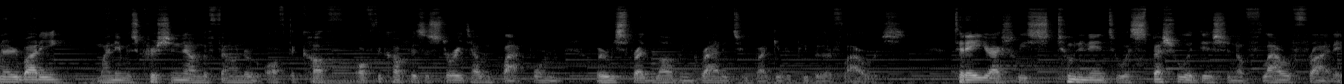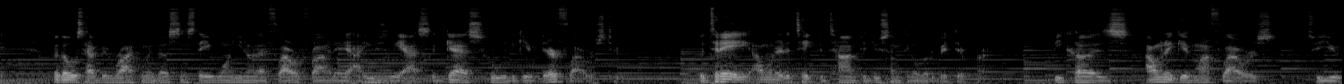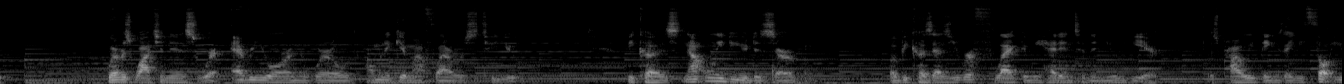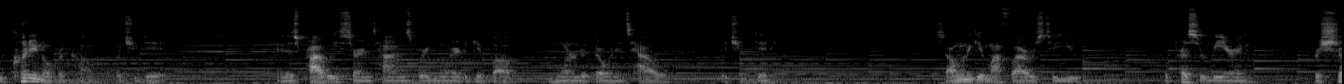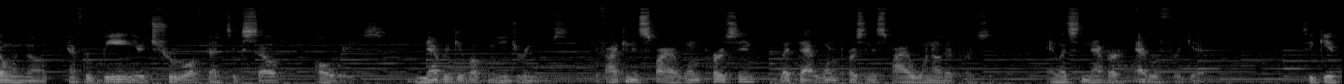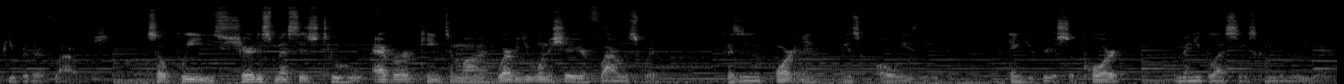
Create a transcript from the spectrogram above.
on, everybody? My name is Cristian, and I'm the founder of Off the Cuff. Off the Cuff is a storytelling platform where we spread love and gratitude by giving people their flowers. Today, you're actually tuning in to a special edition of Flower Friday. For those have been rocking with us since day one, you know that Flower Friday, I usually ask the guests who would they give their flowers to. But today, I wanted to take the time to do something a little bit different because I want to give my flowers to you. Whoever's watching this, wherever you are in the world, I want to give my flowers to you. Because not only do you deserve them, but because as you reflect and we head into the new year, there's probably things that you thought you couldn't overcome, but you did. And there's probably certain times where you wanted to give up, you wanted to throw in a towel, but you didn't. So I want to give my flowers to you for persevering, for showing up, and for being your true, authentic self always. Never give up on your dreams. If I can inspire one person, let that one person inspire one other person. And let's never ever forget to give people their flowers. So please share this message to whoever came to mind, whoever you want to share your flowers with, because it's important and it's always needed. Thank you for your support and many blessings come the new year.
